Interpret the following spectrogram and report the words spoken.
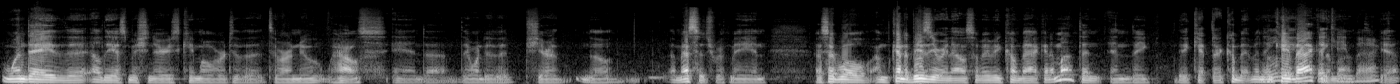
one day the LDS missionaries came over to the to our new house, and uh, they wanted to share you know, a message with me, and I said, well, I'm kind of busy right now, so maybe come back in a month. And, and they, they kept their commitment and Oh, came they- back they in a came month. back? Yeah.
